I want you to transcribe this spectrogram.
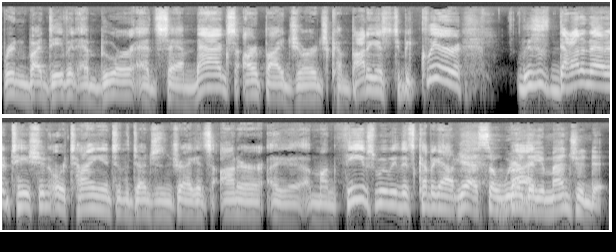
written by David Embure and Sam Maggs, art by George Kambadais. To be clear, this is not an adaptation or tying into the Dungeons and Dragons Honor uh, Among Thieves movie that's coming out. Yeah, so weird but, that you mentioned it.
